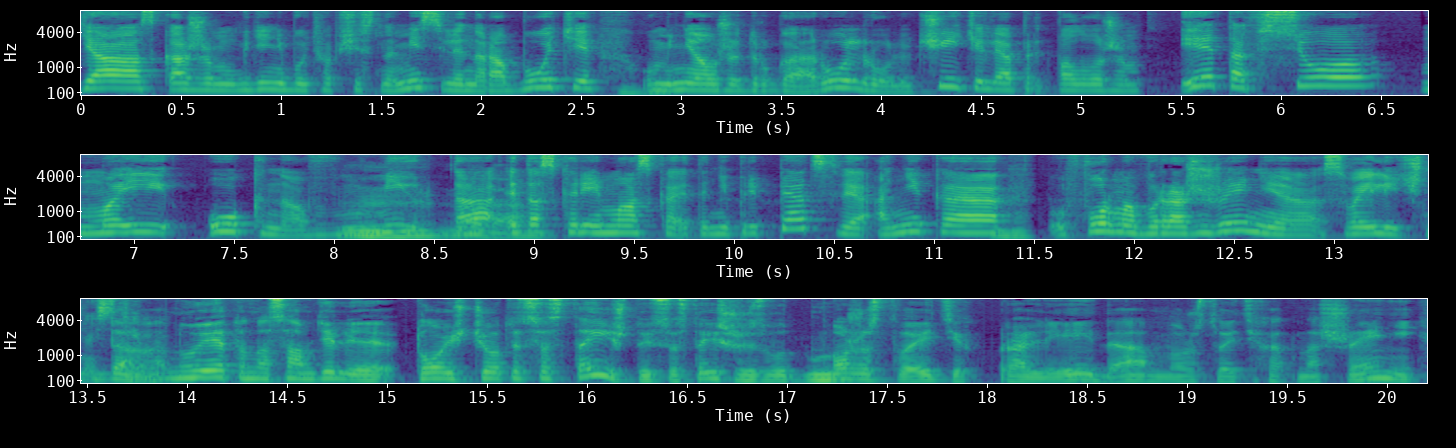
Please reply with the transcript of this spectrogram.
я, скажем, где-нибудь в общественном месте или на работе, у меня уже другая роль, роль учителя, предположим. И это все мои окна в мир, mm, да? Ну, да, это скорее маска, это не препятствие, а некая mm. форма выражения своей личности. Да, ну и это на самом деле то, из чего ты состоишь, ты состоишь из вот множества этих ролей, да, множества этих отношений,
